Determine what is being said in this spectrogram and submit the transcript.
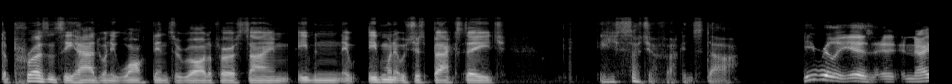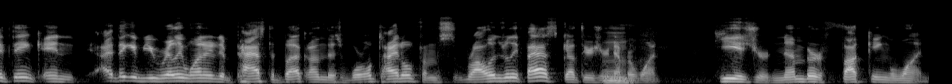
The presence he had when he walked into Raw the first time, even it, even when it was just backstage, he's such a fucking star. He really is, and, and I think, and I think if you really wanted to pass the buck on this world title from Rollins really fast, Gunther's your Mm. number one. He is your number fucking one.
